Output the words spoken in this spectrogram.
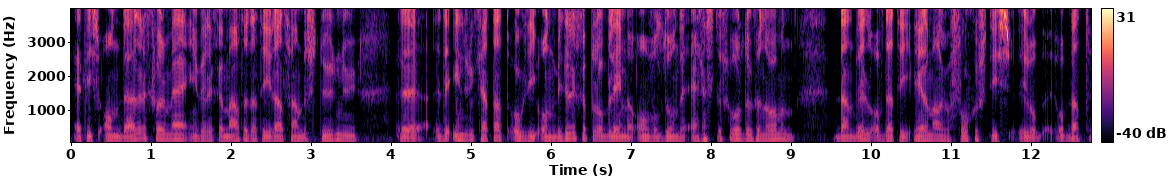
Het is onduidelijk voor mij in welke mate dat die raad van bestuur nu uh, de indruk had dat ook die onmiddellijke problemen onvoldoende ernstig worden genomen, dan wel of dat hij helemaal gefocust is op, op dat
